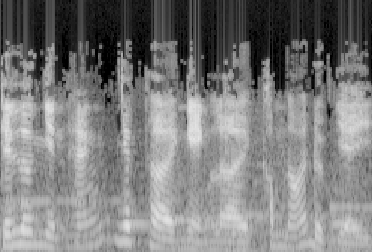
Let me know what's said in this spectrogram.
Kỳ lương nhìn hắn nhất thời nghẹn lời không nói được gì.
